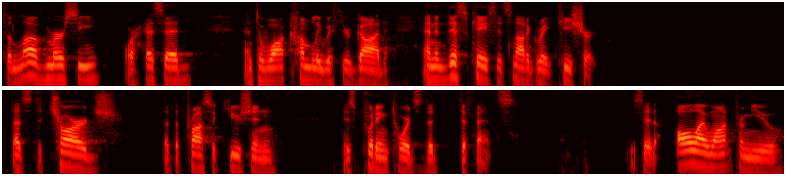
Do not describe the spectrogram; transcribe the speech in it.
to love mercy or hesed, and to walk humbly with your God. And in this case, it's not a great t-shirt. That's the charge that the prosecution is putting towards the defense. He said, All I want from you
